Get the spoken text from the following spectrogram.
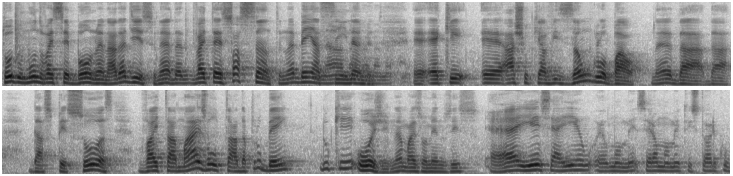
todo mundo vai ser bom, não é nada disso, né? Vai ter só santo, não é bem assim, não, né, não, não, não, é, é, que é, acho que a visão global né, da, da, das pessoas vai estar tá mais voltada para o bem do que hoje, né? Mais ou menos isso. É, e esse aí é, o, é o momento, será um momento histórico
